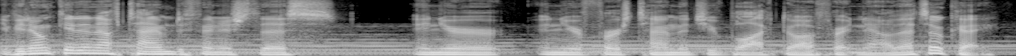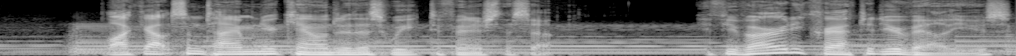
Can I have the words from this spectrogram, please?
If you don't get enough time to finish this in your in your first time that you've blocked off right now, that's okay. Block out some time in your calendar this week to finish this up. If you've already crafted your values,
